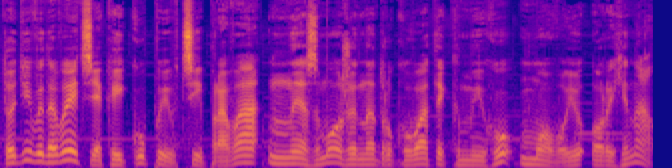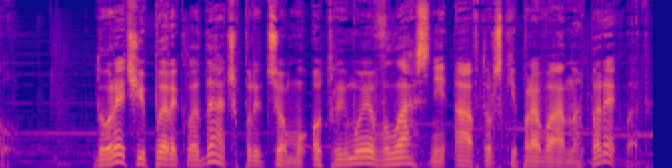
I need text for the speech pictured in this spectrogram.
Тоді видавець, який купив ці права, не зможе надрукувати книгу мовою оригіналу. До речі, перекладач при цьому отримує власні авторські права на переклад.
